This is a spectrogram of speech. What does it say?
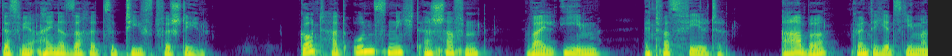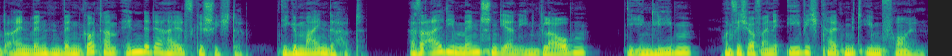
dass wir eine Sache zutiefst verstehen. Gott hat uns nicht erschaffen, weil ihm etwas fehlte. Aber, könnte jetzt jemand einwenden, wenn Gott am Ende der Heilsgeschichte die Gemeinde hat. Also all die Menschen, die an ihn glauben, die ihn lieben und sich auf eine Ewigkeit mit ihm freuen.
